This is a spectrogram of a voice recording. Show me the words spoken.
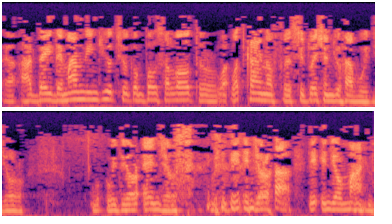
uh, are they demanding you to compose a lot, or what, kind of uh, situation you have with your with your angels in, your uh, in your mind?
